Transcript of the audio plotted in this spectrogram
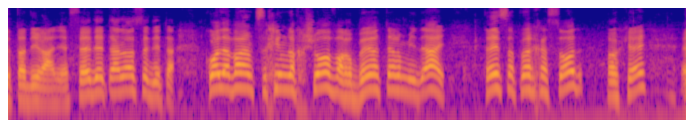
את הדירה, אני אעשה דיאטה, אני לא אעשה דיאטה. כל דבר הם צריכים לחשוב הרבה יותר מדי. תן לי לספר לך סוד, אוקיי? Uh,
